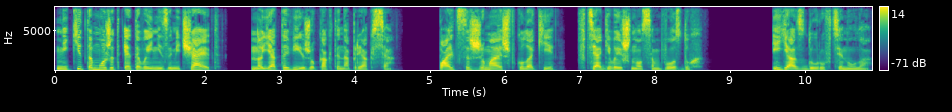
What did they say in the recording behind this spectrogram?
Никита, может, этого и не замечает, но я-то вижу, как ты напрягся. Пальцы сжимаешь в кулаки, втягиваешь носом воздух. И я с дуру втянула.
